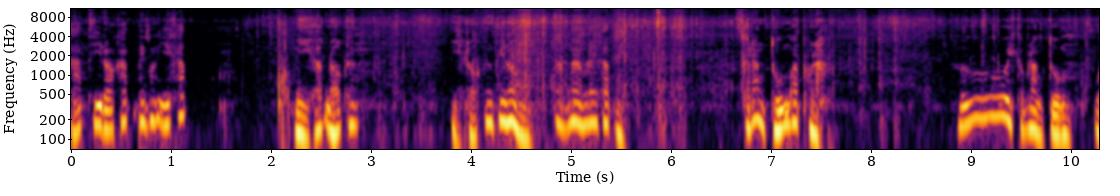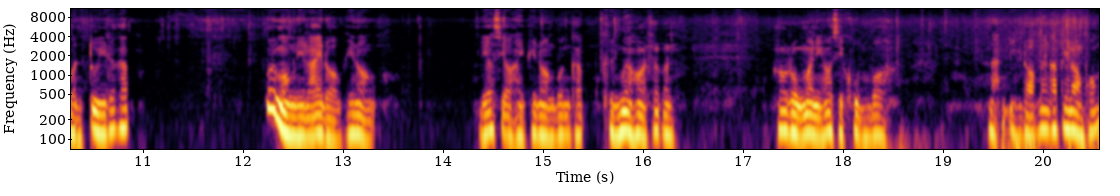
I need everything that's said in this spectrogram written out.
สามสี่ดอกครับไปเบิ่งอีกครับ นี่ครับดอกหนึงอีกดอกหนึงพี่น้องงามๆเลยครับนี่กำลังตูมครับพูดละเฮ้ยกำลังตูมอ้วนตุยแล้วครับเฮ้ยมองนี่ลายดอกพี่น้อง เดี๋ยวเสียวให้พี่น้องเบิ่งครับ ขึ้นเมื่อหอดซะก่อน เฮาลงมานี่เฮาสิคุมบ่นั่นอีกดอกหนึงครับพี่น้องผม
